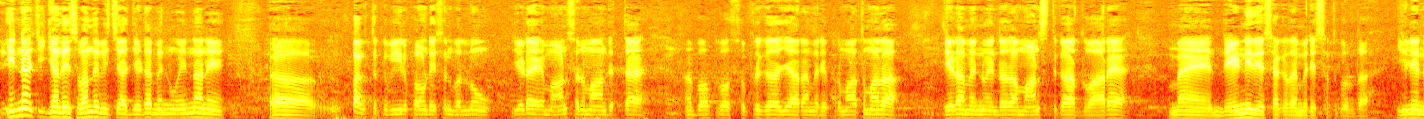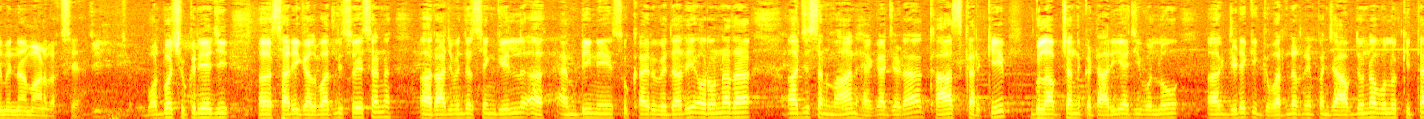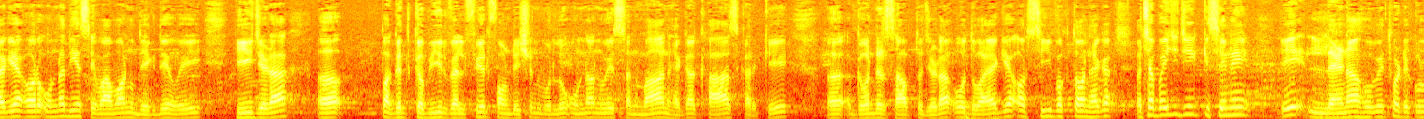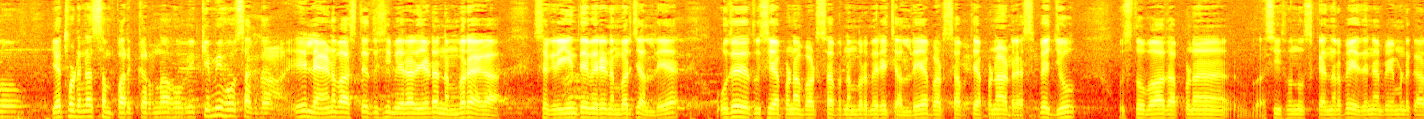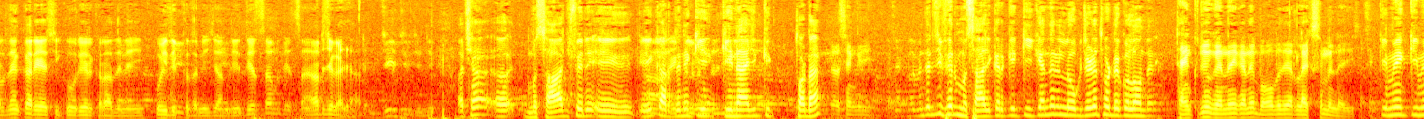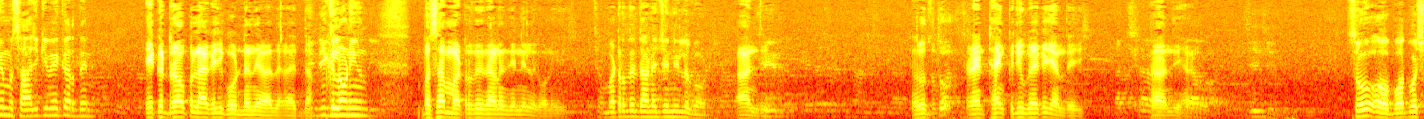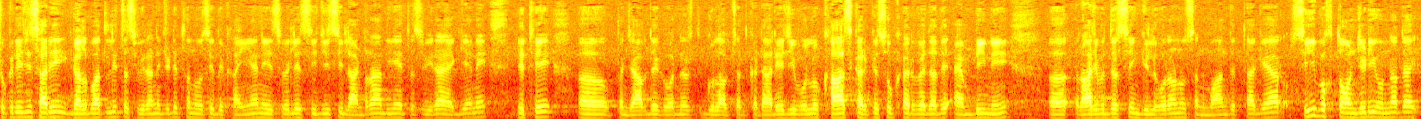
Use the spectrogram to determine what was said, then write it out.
ਇਹਨਾਂ ਚੀਜ਼ਾਂ ਦੇ ਸੰਬੰਧ ਵਿੱਚ ਅੱਜ ਜਿਹੜਾ ਮੈਨੂੰ ਇਹਨਾਂ ਨੇ ਭਗਤ ਕਬੀਰ ਫਾਊਂਡੇਸ਼ਨ ਵੱਲੋਂ ਜਿਹੜਾ ਇਹ ਮਾਣ ਸਨਮਾਨ ਦਿੱਤਾ ਹੈ ਮੈਂ ਬਹੁਤ ਬਹੁਤ ਸ਼ੁਕਰਗੁਜ਼ਾਰ ਹਾਂ ਮੇਰੇ ਪ੍ਰਮਾਤਮਾ ਦਾ ਜਿਹੜਾ ਮੈਨੂੰ ਇੰਦਾ ਦਾ ਮਾਣ ਸਤਿਕਾਰ ਦਵਾ ਰਿਹਾ ਹੈ। ਮੈਂ ਦੇਣ ਨਹੀਂ ਦੇ ਸਕਦਾ ਮੇਰੇ ਸਤਿਗੁਰ ਦਾ ਜਿਨੇ ਨੇ ਮੈਨੂੰ ਮਾਣ ਬਖਸ਼ਿਆ। ਬਹੁਤ ਬਹੁਤ ਸ਼ੁਕਰੀਆ ਜੀ। ਅ, ਸਾਰੀ ਗੱਲਬਾਤ ਲਈ। ਸੋ ਇਹ ਸਨ ਅ, ਰਾਜਵਿੰਦਰ ਸਿੰਘ ਗਿੱਲ ਡੀ ਨੇ ਸੁੱਖ ਆਯੁਰਵੇਦਾ ਦੇ ਔਰ ਉਹਨਾਂ ਦਾ ਅੱਜ ਸਨਮਾਨ ਹੈਗਾ ਜਿਹੜਾ ਖਾਸ ਕਰਕੇ ਗੁਲਾਬ ਚੰਦ ਕਟਾਰੀਆ ਜੀ ਵੱਲੋਂ ਅ, ਜਿਹੜੇ ਕਿ ਗਵਰਨਰ ਨੇ ਪੰਜਾਬ ਦੇ ਉਹਨਾਂ ਵੱਲੋਂ ਕੀਤਾ ਗਿਆ ਔਰ ਉਹਨਾਂ ਦੀਆਂ ਸੇਵਾਵਾਂ ਨੂੰ ਦੇਖਦੇ ਹੋਏ ਹੀ ਜਿਹੜਾ ਅ, ਭਗਤ ਕਬੀਰ ਵੈਲਫੇਅਰ ਫਾਊਂਡੇਸ਼ਨ ਵੱਲੋਂ ਉਹਨਾਂ ਨੂੰ ਇਹ ਸਨਮਾਨ ਹੈਗਾ, ਖਾਸ ਕਰਕੇ ਗਵਰਨਰ ਸਾਹਿਬ ਤੋਂ ਜਿਹੜਾ ਉਹ ਦਵਾਇਆ ਗਿਆ ਔਰ ਸੀ ਵਕਤੌਨ ਹੈਗਾ। ਅੱਛਾ ਬਾਈ ਜੀ, ਜੇ ਕਿਸੇ ਨੇ ਇਹ ਲੈਣਾ ਹੋਵੇ ਤੁਹਾਡੇ ਕੋਲੋਂ ਜਾਂ ਤੁਹਾਡੇ ਨਾਲ ਸੰਪਰਕ ਕਰਨਾ ਹੋਵੇ, ਕਿਵੇਂ ਹੋ ਸਕਦਾ? ਇਹ ਲੈਣ ਵਾਸਤੇ ਤੁਸੀਂ ਮੇਰਾ ਜਿਹੜਾ ਨੰਬਰ ਹੈਗਾ, ਸਕਰੀਨ ਤੇ ਮੇਰੇ ਨੰਬਰ ਚੱਲਦੇ ਆ। ਉਹਦੇ ਤੇ ਤੁਸੀਂ ਆਪਣਾ WhatsApp ਨੰਬਰ ਮੇਰੇ ਚੱਲਦੇ ਆ, WhatsApp ਤੇ ਆਪਣਾ ਐਡਰੈਸ ਭੇਜੋ। ਉਸ ਤੋਂ ਬਾਅਦ ਆਪਣਾ ਅਸੀਂ ਤੁਹਾਨੂੰ ਸਕੈਨਰ ਭੇਜ ਦਿੰਦੇ ਆ ਪੇਮੈਂਟ ਕਰਦੇ ਆ ਘਰੇ ਅਸੀਂ ਕੋਰੀਅਰ ਕਰਾ ਦਿੰਦੇ ਆ ਜੀ ਕੋਈ ਦਿੱਕਤ ਨਹੀਂ ਜਾਂਦੀ। ਦੇਸਾਂ ਵਿਦੇਸਾਂ ਹਰ ਜਗ੍ਹਾ ਜਾ ਰਹੇ। ਜੀ ਜੀ ਜੀ ਜੀ। ਅੱਛਾ ਅ, ਮਸਾਜ ਫਿਰ ਇਹ ਇਹ ਕਰਦੇ ਨੇ ਕੀ ਕੀ ਨਾਂ ਜੀ? ਕੀ- ਤੁਹਾਡਾ? ਜੈ ਸਿੰਘ ਜੀ। ਅੱਛਾ ਕੁਲਵਿੰਦਰ ਜੀ ਫਿਰ ਮਸਾਜ ਕਰਕੇ ਕੀ ਕਹਿੰਦੇ ਨੇ ਲੋਕ ਜਿਹੜੇ ਤੁਹਾਡੇ ਕੋਲ ਆਉਂਦੇ ਨੇ? ਥੈਂਕ ਯੂ ਕਹਿੰਦੇ ਕਹਿੰਦੇ ਬਹੁਤ ਵਧੀਆ ਰਿਲੈਕਸ ਮਿਲਿਆ ਜੀ। ਕਿਵੇਂ ਕਿਵੇਂ ਮਸਾਜ ਕਿਵੇਂ ਕਰਦੇ ਨੇ? ਇੱਕ ਡ੍ਰੌਪ ਲਾ ਕੇ ਜੀ ਗੋਡਿਆਂ ਦੇ ਆਲੇ ਦੁਆਲੇ ਇਦਾਂ ਕਿੰਨੀ ਕੁ ਲਾਉਣੀ ਹੁੰਦੀ ਬਸ ਆ ਮਟਰ ਦੇ ਦਾਣੇ ਜਿੰਨੇ ਲਗਾਉਣੀ ਜੀ। ਅੱਛਾ ਮਟਰ ਦੇ ਦਾਣੇ ਨਹੀਂ ਲਗਾਉਣੀ। ਹਾਂਜੀ। ਚਲੋ ਥੈਂਕ ਯੂ ਕਹਿ ਕੇ ਜਾਂਦੇ ਜੀ। ਹਾਂਜੀ ਹਾਂ। ਜੀ ਜੀ ਸੋ ਬਹੁਤ ਬਹੁਤ ਸ਼ੁਕਰੀਆ ਜੀ ਸਾਰੀ ਗੱਲਬਾਤ ਲਈ। ਤਸਵੀਰਾਂ ਨੇ ਜਿਹੜੇ ਤੁਹਾਨੂੰ ਅਸੀਂ ਦਿਖਾਈਆਂ ਨੇ, ਇਸ ਵੇਲੇ ਸੀਜੀਸੀ ਲਾਂਡਰਾਂ ਦੀਆਂ ਇਹ ਤਸਵੀਰਾਂ ਹੈਗੀਆਂ ਨੇ, ਜਿੱਥੇ ਪੰਜਾਬ ਦੇ ਗਵਰਨਰ ਗੁਲਾਬ ਚੰਦ ਕਟਾਰੀਆ ਜੀ ਵੱਲੋਂ ਖਾਸ ਕਰਕੇ ਸੁਖ ਆਯੁਰਵੇਦਾ ਦੇ ਡੀ ਨੇ ਰਾਜਵਿੰਦਰ ਸਿੰਘ ਗਿੱਲ ਹੋਰਾਂ ਨੂੰ ਸਨਮਾਨ ਦਿੱਤਾ ਗਿਆ। ਔਰ ਸੀ ਬਖਤੌਨ ਜਿਹੜੀ ਉਹਨਾਂ ਦਾ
